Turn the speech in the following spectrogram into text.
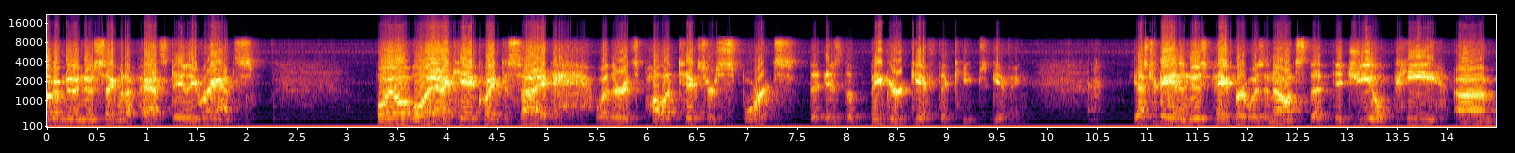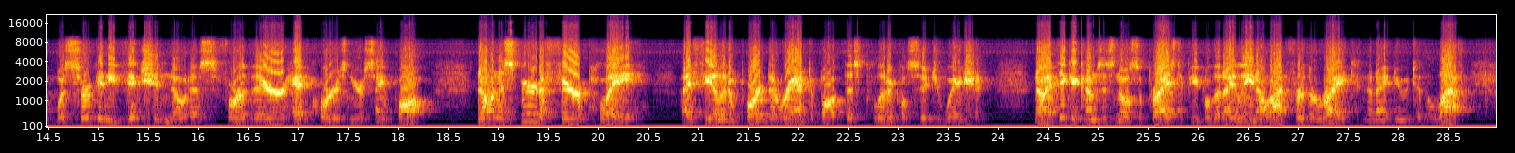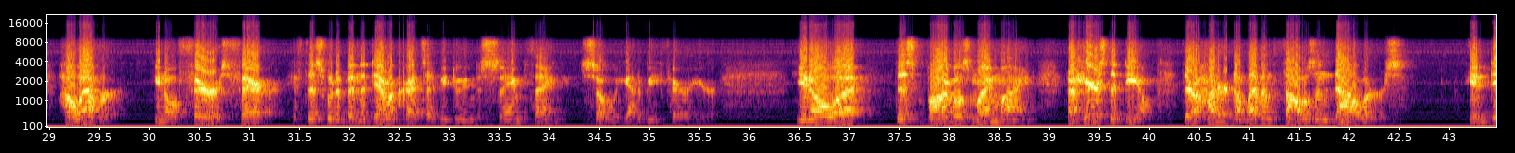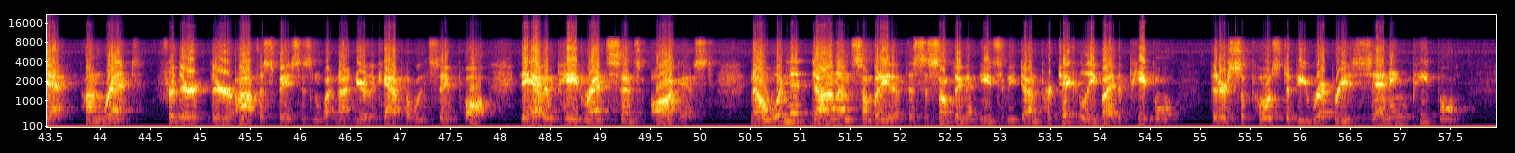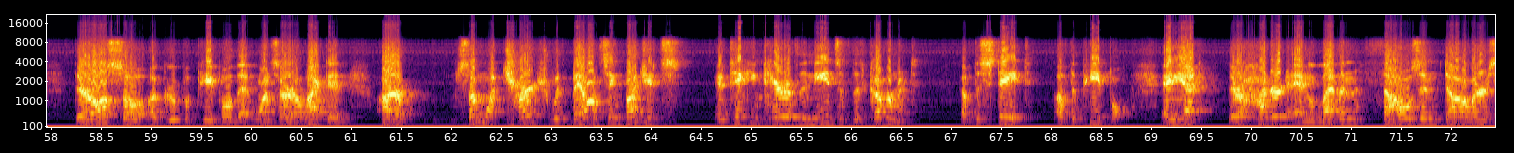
welcome to a new segment of Pat's Daily Rants. Boy, oh boy, I can't quite decide whether it's politics or sports that is the bigger gift that keeps giving. Yesterday in the newspaper was announced that the GOP um, was served an eviction notice for their headquarters near St. Paul. Now, in the spirit of fair play, I feel it important to rant about this political situation. Now, I think it comes as no surprise to people that I lean a lot further right than I do to the left. You know, fair is fair. If this would have been the Democrats, I'd be doing the same thing. So we got to be fair here. You know what? This boggles my mind. Now, here's the deal they're $111,000 in debt on rent for their, their office spaces and whatnot near the Capitol in St. Paul. They haven't paid rent since August. Now, wouldn't it dawn on somebody that this is something that needs to be done, particularly by the people that are supposed to be representing people? They're also a group of people that, once are elected, are somewhat charged with balancing budgets and taking care of the needs of the government, of the state, of the people. And yet, they're $111,000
